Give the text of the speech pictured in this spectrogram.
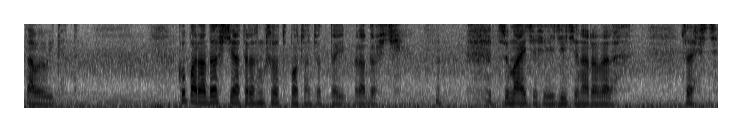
cały weekend. Kupa radości, a teraz muszę odpocząć od tej radości. Trzymajcie się, jeździcie na rowerach. Cześć.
